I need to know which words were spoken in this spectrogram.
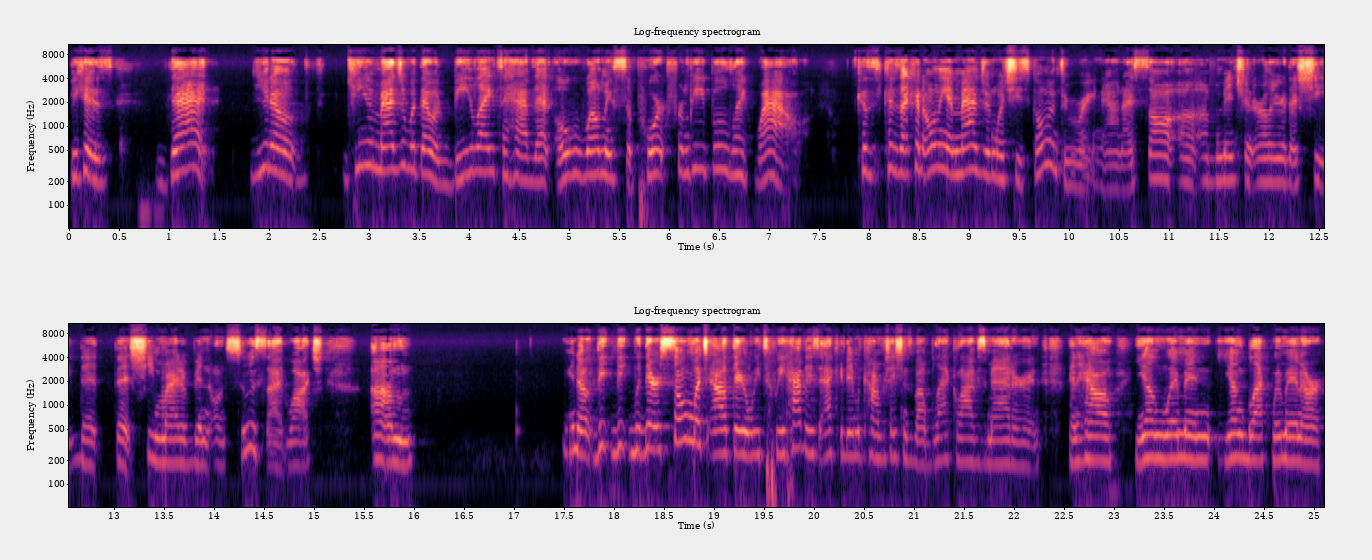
because that you know can you imagine what that would be like to have that overwhelming support from people? Like wow. Because I can only imagine what she's going through right now. And I saw a, a mention earlier that she that that she might have been on suicide watch. Um you know, the, the, there's so much out there. We we have these academic conversations about Black Lives Matter and and how young women, young Black women, are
